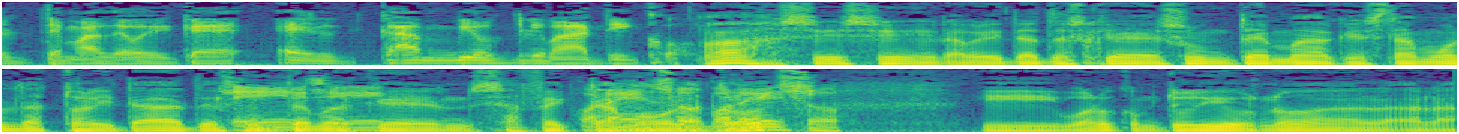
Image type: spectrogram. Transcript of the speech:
el tema de hoy, que es el cambio climático? Ah, sí, sí, la veritat és que és un tema que està molt d'actualitat, és Sí, un tema sí. que ens afecta Por molt eso, a por tots. eso. I, bueno, com tu dius, no? a, a, la,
